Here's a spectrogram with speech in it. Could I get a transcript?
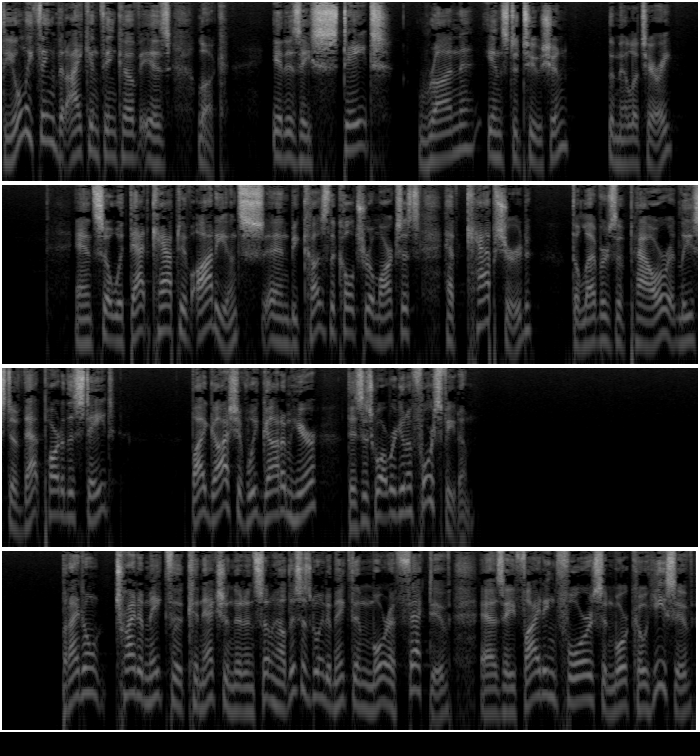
The only thing that I can think of is look, it is a state run institution, the military. And so, with that captive audience, and because the cultural Marxists have captured the levers of power, at least of that part of the state, by gosh, if we got them here, this is what we're going to force feed them but I don't try to make the connection that and somehow this is going to make them more effective as a fighting force and more cohesive.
